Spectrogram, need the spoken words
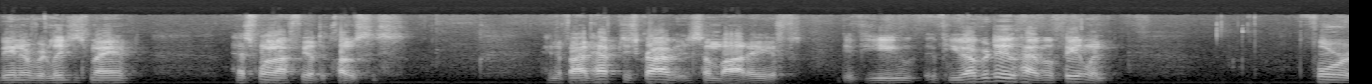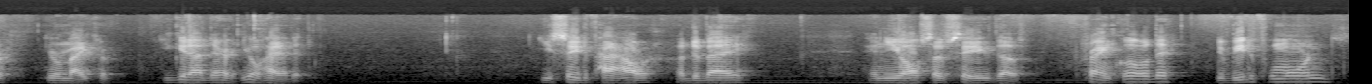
being a religious man, that's when I feel the closest. And if I'd have to describe it to somebody, if if you if you ever do have a feeling for your maker, you get out there, and you'll have it. You see the power of the bay, and you also see the tranquility, the beautiful mornings,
